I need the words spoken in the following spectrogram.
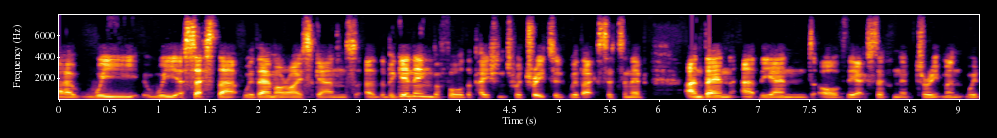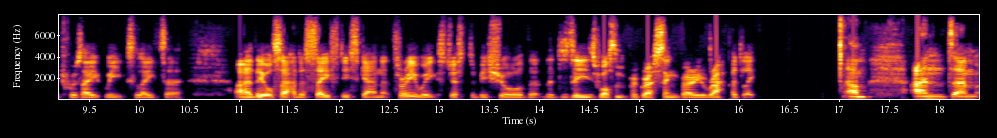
uh, we we assessed that with MRI scans at the beginning before the patients were treated with axitinib, and then at the end of the axitinib treatment, which was eight weeks later. Uh, they also had a safety scan at three weeks just to be sure that the disease wasn't progressing very rapidly. Um, and um,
